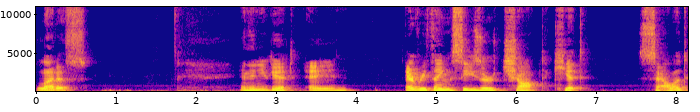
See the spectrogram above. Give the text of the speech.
lettuce. And then you get an everything caesar chopped kit salad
